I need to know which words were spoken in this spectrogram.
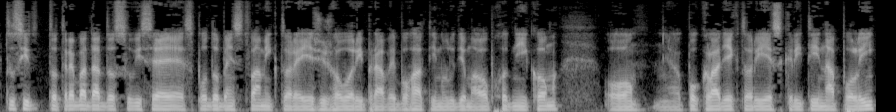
Tu si to treba dať do súvise s podobenstvami, ktoré Ježiš hovorí práve bohatým ľuďom a obchodníkom, o poklade, ktorý je skrytý na poli.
